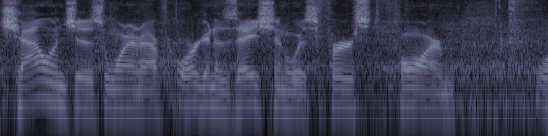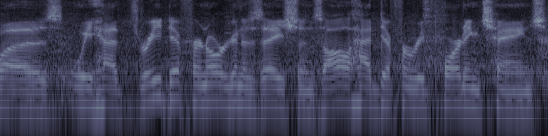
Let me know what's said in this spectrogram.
challenges when our organization was first formed was we had three different organizations, all had different reporting change,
